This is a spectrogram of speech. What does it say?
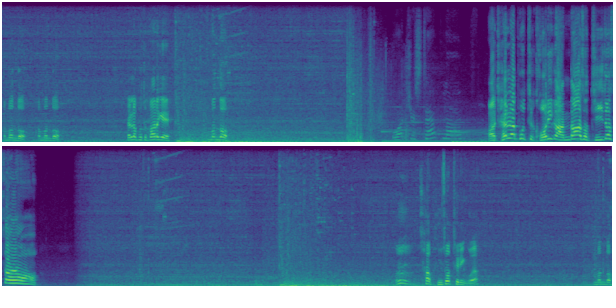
한 번 더, 한 번 더. 텔레포트 빠르게. 한 번 더. 아 텔레포트 거리가 안 닿아서 뒤졌어요 헉, 차 부서뜨린 거야? 한 번 더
